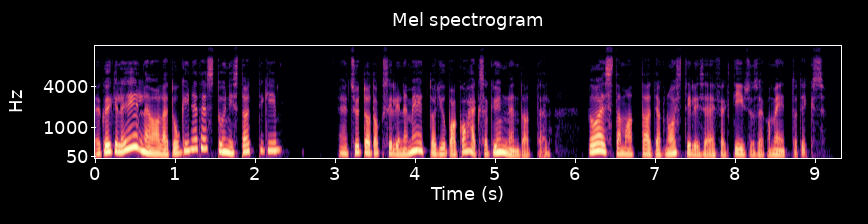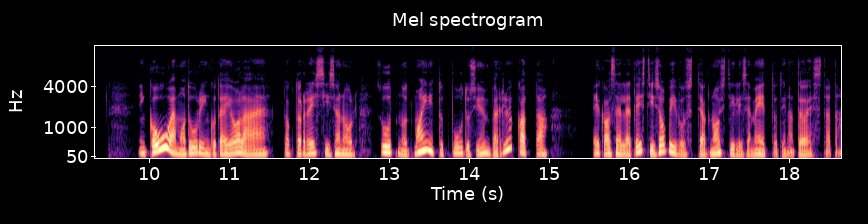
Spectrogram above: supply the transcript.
kõigele eelnevale tuginedes tunnistatigi tsütotoksiline meetod juba kaheksakümnendatel tõestamata diagnostilise efektiivsusega meetodiks. ning ka uuemad uuringud ei ole doktor Ressi sõnul suutnud mainitud puudusi ümber lükata ega selle testi sobivust diagnostilise meetodina tõestada.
